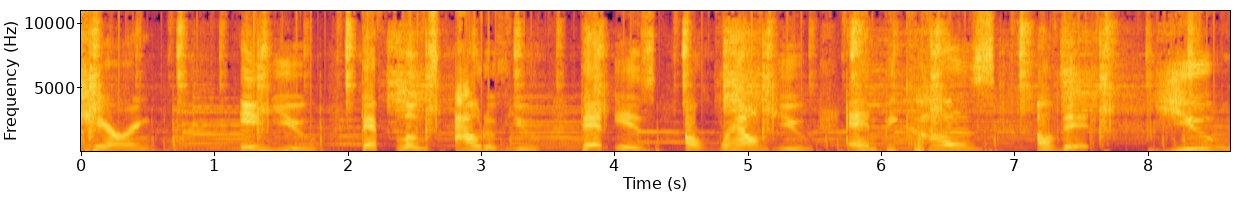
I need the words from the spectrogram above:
caring in you that flows out of you, that is around you. And because of it, you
